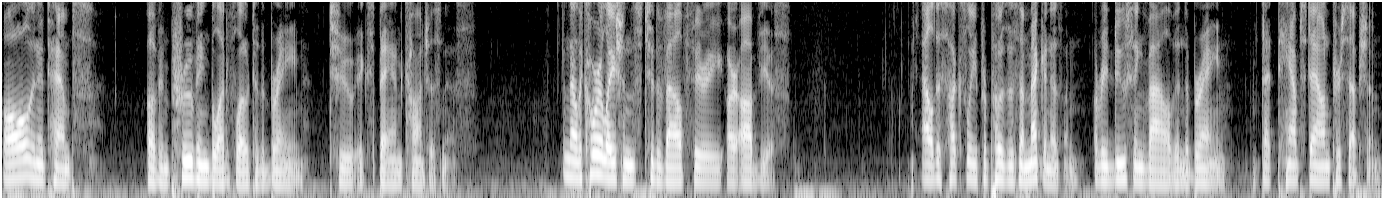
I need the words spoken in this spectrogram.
all in attempts of improving blood flow to the brain to expand consciousness. Now, the correlations to the valve theory are obvious. Aldous Huxley proposes a mechanism, a reducing valve in the brain, that tamps down perception,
